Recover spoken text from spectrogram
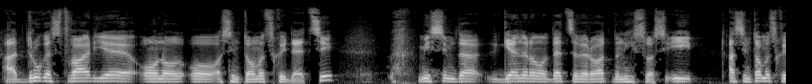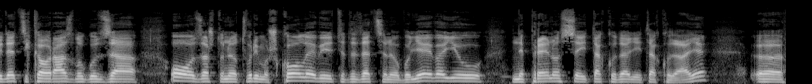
A druga stvar je ono o asimptomatskoj deci. Mislim da generalno deca verovatno nisu i asimptomatskoj deci kao razlogu za o, zašto ne otvorimo škole, vidite da deca ne oboljevaju, ne prenose i tako dalje i tako dalje. Uh,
